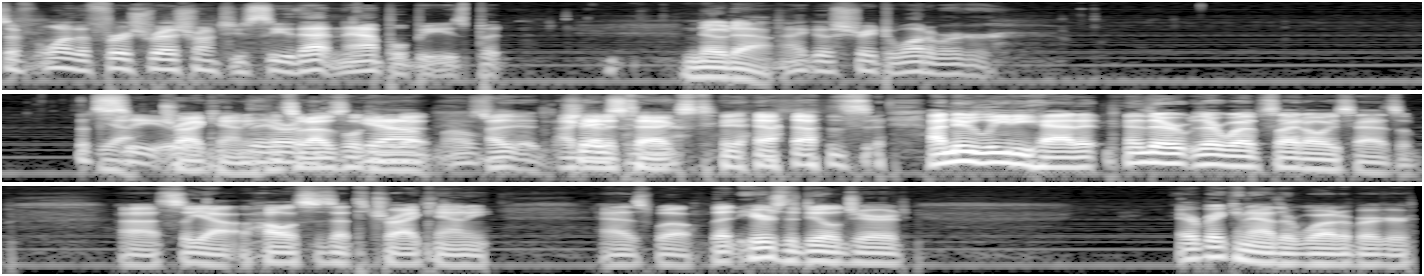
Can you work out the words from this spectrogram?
So one of the first restaurants you see that and Applebee's, but no doubt. I go straight to Whataburger. Let's yeah, see. Tri County. That's are- what I was looking yeah, at. I, I, I got a text. Yeah, I, was- I knew Leedy had it. Their their website always has them. Uh, so yeah, Hollis is at the Tri County as well. But here's the deal, Jared. Everybody can have their Whataburger.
